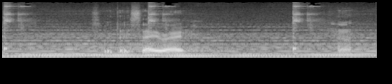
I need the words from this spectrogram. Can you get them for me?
That's what they say, right? Huh.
